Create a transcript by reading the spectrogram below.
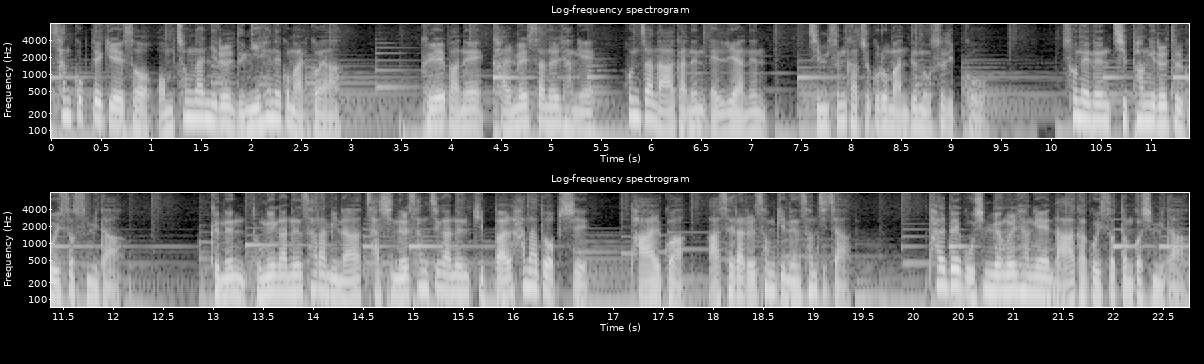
산 꼭대기에서 엄청난 일을 능히 해내고 말 거야. 그에 반해 갈멜산을 향해 혼자 나아가는 엘리야는 짐승 가죽으로 만든 옷을 입고 손에는 지팡이를 들고 있었습니다. 그는 동행하는 사람이나 자신을 상징하는 깃발 하나도 없이 바알과 아세라를 섬기는 선지자 850명을 향해 나아가고 있었던 것입니다.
